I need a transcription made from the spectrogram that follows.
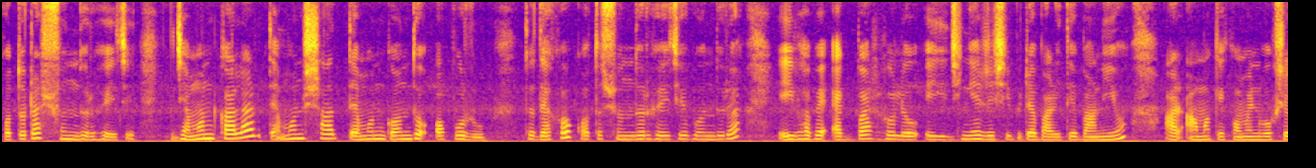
কতটা সুন্দর হয়েছে। যেমন কালার তেমন স্বাদ, তেমন গন্ধ অপরূপ। তো দেখো কত সুন্দর হয়েছে বন্ধুরা। এইভাবে একবার হলেও এই ঝিঙের রেসিপিটা বাড়িতে বানিও আর আমাকে কমেন্ট বক্সে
